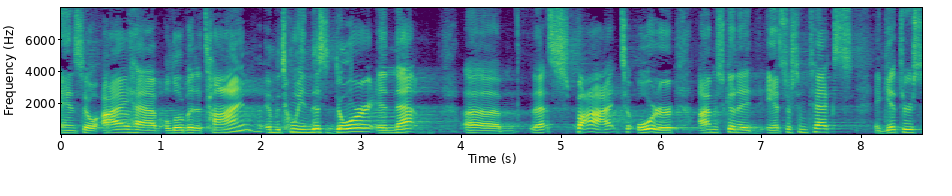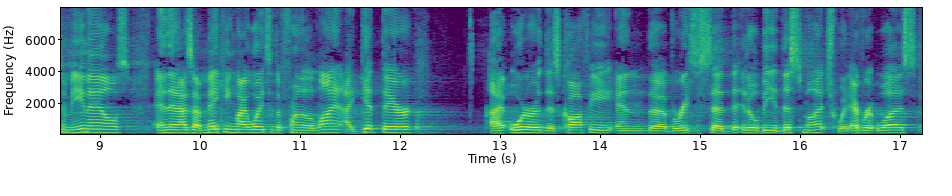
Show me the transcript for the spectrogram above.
and so I have a little bit of time in between this door and that um, that spot to order, I'm just going to answer some texts and get through some emails. And then as I'm making my way to the front of the line, I get there, I order this coffee, and the barista said it'll be this much, whatever it was,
